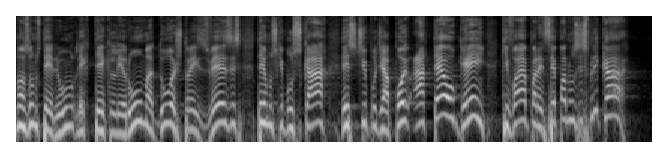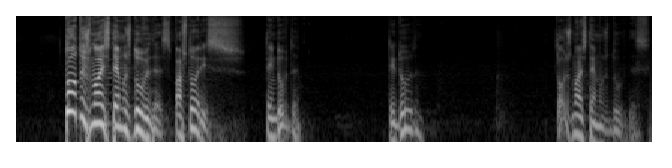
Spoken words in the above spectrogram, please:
nós vamos ter, um, ter, que ler uma, duas, três vezes, temos que buscar esse tipo de apoio, até alguém que vai aparecer para nos explicar. Todos nós temos dúvidas. Pastores, tem dúvida? Tem dúvida? Todos nós temos dúvidas.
